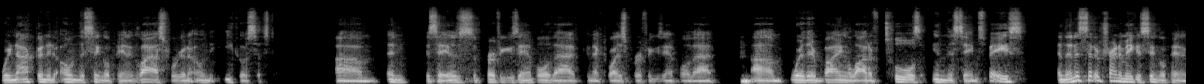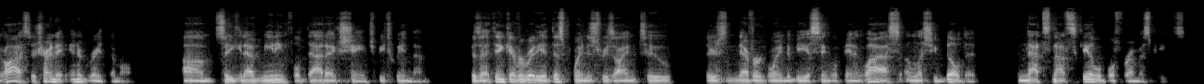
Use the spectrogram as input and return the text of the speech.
we're not going to own the single pane of glass, we're going to own the ecosystem. Um, and Kaseya is a perfect example of that. ConnectWise is a perfect example of that, um, where they're buying a lot of tools in the same space. And then instead of trying to make a single pane of glass, they're trying to integrate them all. Um, so you can have meaningful data exchange between them. Because I think everybody at this point is resigned to there's never going to be a single pane of glass unless you build it. And that's not scalable for MSPs.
